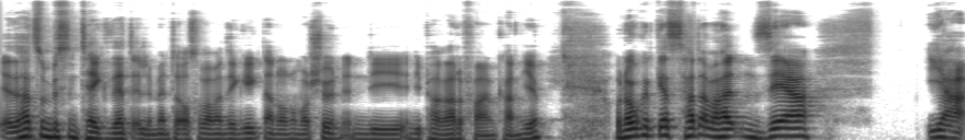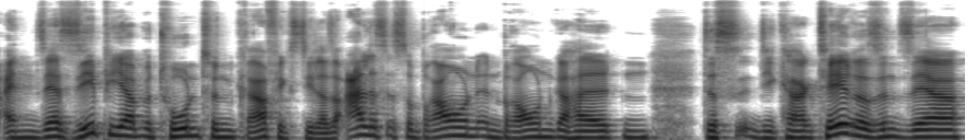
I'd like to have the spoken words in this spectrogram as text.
er hat so ein bisschen Take-That-Elemente aus, weil man den Gegner auch nochmal schön in die, in die Parade fahren kann hier. Und Awkward Guests hat aber halt einen sehr, ja, einen sehr sepia-betonten Grafikstil. Also alles ist so braun in braun gehalten. Das, die Charaktere sind sehr,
